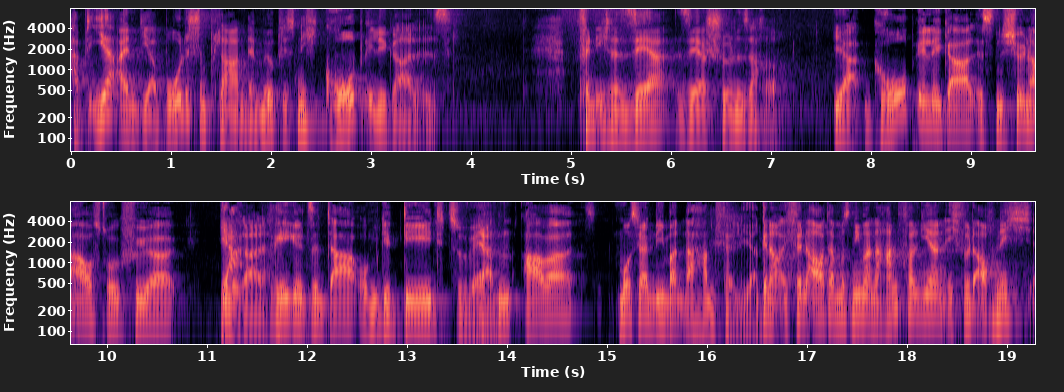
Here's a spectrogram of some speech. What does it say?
Habt ihr einen diabolischen Plan, der möglichst nicht grob illegal ist? Finde ich eine sehr, sehr schöne Sache. Ja, grob illegal ist ein schöner Ausdruck für Illegal. Ja, Regeln sind da, um gedehnt zu werden, aber muss ja niemand eine Hand verlieren. Genau, ich finde auch, da muss niemand eine Hand verlieren. Ich würde auch nicht,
